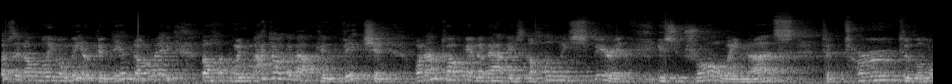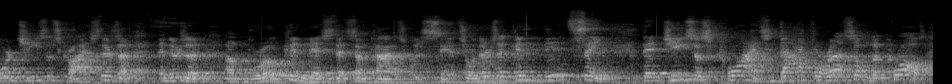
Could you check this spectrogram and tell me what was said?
those that don't believe on me are condemned already. But when I talk about conviction, what I'm talking about is the Holy Spirit is drawing us to turn to the Lord Jesus Christ. There's a there's a, a brokenness that sometimes we sense, or there's a convincing that Jesus Christ died for us on the cross,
